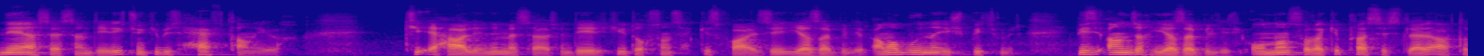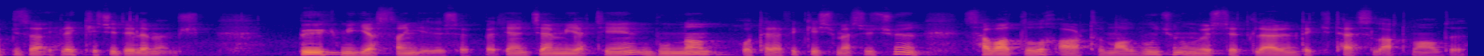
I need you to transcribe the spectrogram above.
Nəyə əsasən deyirik? Çünki biz həv tanıyırıq. Ki əhalinin məsəl üçün deyirik ki, 98%-i yaza bilir. Amma bu ilə iş bitmir. Biz ancaq yaza bilirik. Ondan sonrakı prosesləri artıq biz elə keçid eləməmişik. Böyük miqyasdan gedir söhbət. Yəni cəmiyyətin bundan o tərəfə keçməsi üçün savadlılıq artırmalıdır. Bunun üçün universitetlərindəki təhsil artmalıdır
